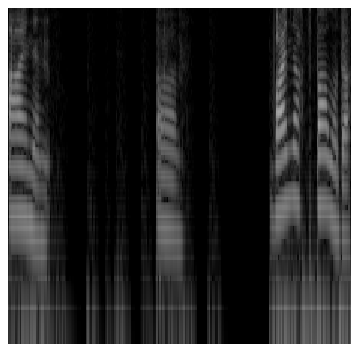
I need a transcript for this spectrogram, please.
einen äh, Weihnachtsbaum oder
